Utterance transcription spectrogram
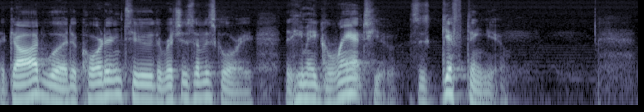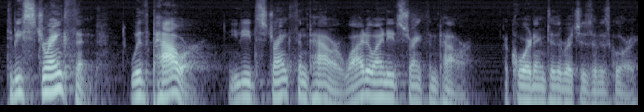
that God would, according to the riches of his glory, that he may grant you, this is gifting you, to be strengthened with power. You need strength and power. Why do I need strength and power? According to the riches of his glory.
